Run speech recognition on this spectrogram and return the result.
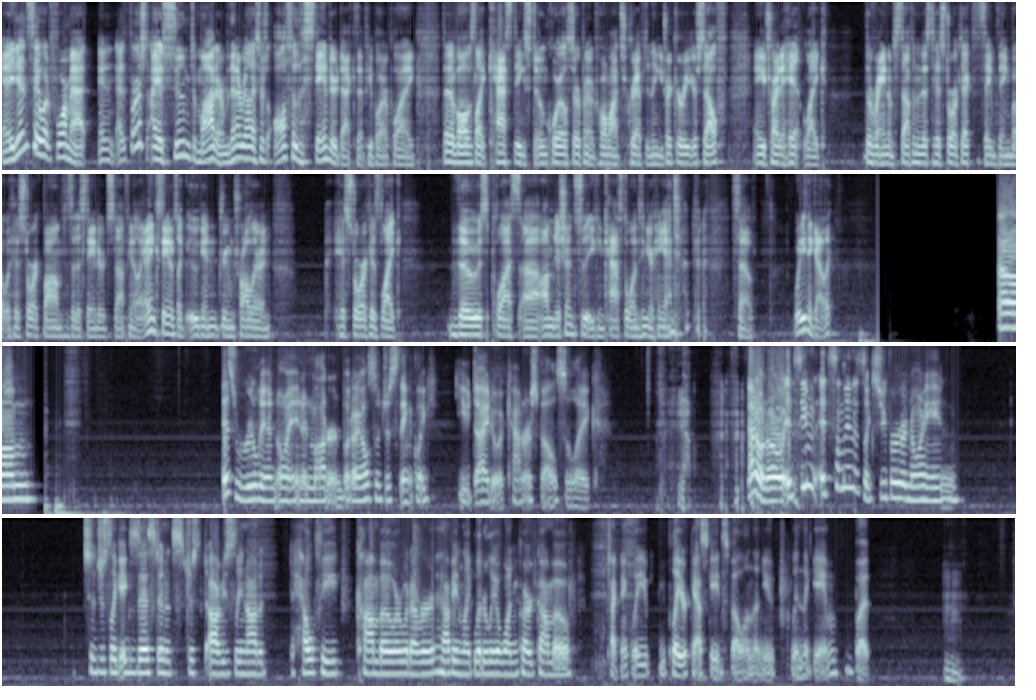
And he didn't say what format. And at first I assumed modern, but then I realized there's also the standard deck that people are playing that involves like casting Stonecoil Serpent or Tormod's Crypt, and then you trickery yourself and you try to hit like the random stuff. And then this historic deck's the same thing, but with historic bombs instead of standard stuff. You know, like I think standard's like Ugin, Dream Trawler, and historic is like those plus uh, omniscience so that you can cast the ones in your hand. so, what do you think, Allie? Um, it's really annoying in modern, but I also just think like you die to a counter spell, so like Yeah. I don't know. It seems it's something that's like super annoying to just like exist, and it's just obviously not a healthy combo or whatever. Having like literally a one card combo, technically you, you play your cascade spell and then you win the game, but hmm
